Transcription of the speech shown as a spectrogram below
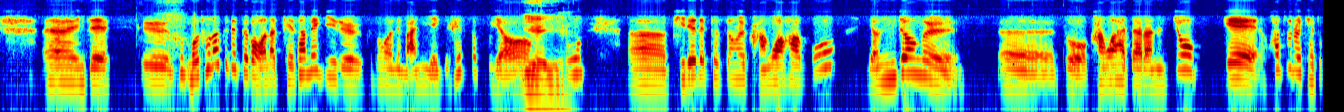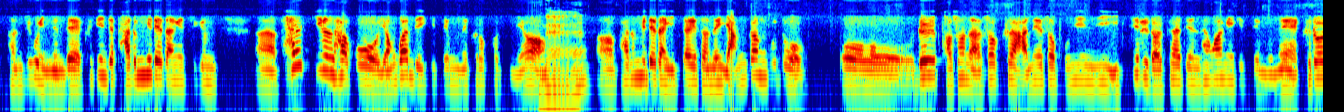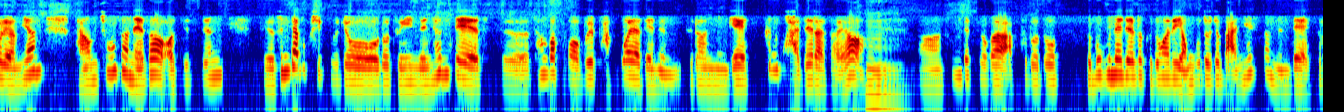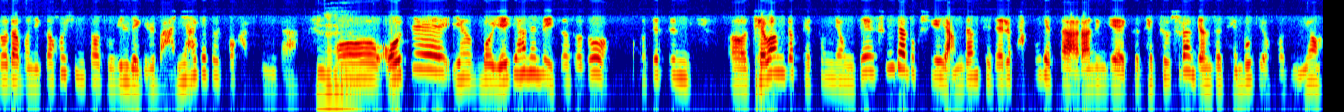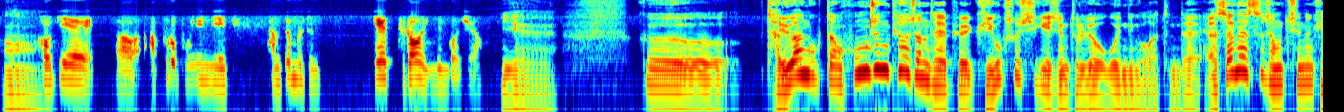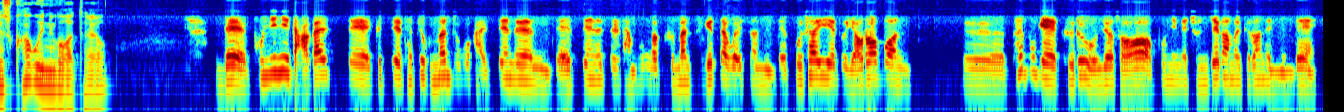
예. 에, 이제 그 뭐 손학규 대표가 워낙 제3의 길을 그동안에 많이 얘기를 했었고요. 예, 예. 그리고 어, 비례대표성을 강화하고 연정을 어, 또 강화하자라는 쪽 게 화두를 계속 던지고 있는데 그게 이제 바른미래당에 지금 어, 살길하고 연관돼 있기 때문에 그렇거든요. 네. 어, 바른미래당 입장에서는 양강구도 를 벗어나서 그 안에서 본인이 입지를 넓혀야 되는 상황이기 때문에 그러려면 다음 총선에서 어쨌든 그 승자독식 구조로 돼 있는 현재 그 선거법을 바꿔야 되는 그런 게 큰 과제라서요. 음. 어, 손 대표가 앞으로도 그 부분에 대해서 그동안에 연구도 좀 많이 했었는데 그러다 보니까 훨씬 더 독일 얘기를 많이 하게 될 것 같습니다. 네. 어, 어제 뭐 얘기하는 데 있어서도 어쨌든 어, 제왕적 대통령제 승자 독식의 양당 체제를 바꾸겠다라는 게 그 대표 수락 연설 제목이었거든요. 어. 거기에 어, 앞으로 본인이 장점을 두게 들어 있는 거죠. 예. 그 자유한국당 홍준표 전 대표의 귀국 소식이 지금 들려오고 있는 것 같은데 SNS 정치는 계속 하고 있는 것 같아요. 네, 본인이 나갈 때 그때 대표 그만두고 갈 때는 이제 SNS를 당분간 그만두겠다고 했었는데 그 사이에도 여러 번 그 페북에 글을 올려서 본인의 존재감을 드러냈는데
